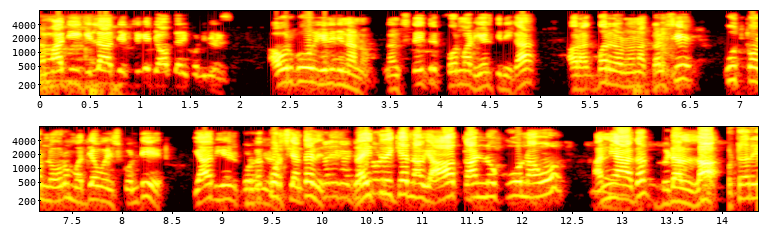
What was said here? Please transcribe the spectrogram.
ನಮ್ಮ ಮಾಜಿ ಜಿಲ್ಲಾ ಅಧ್ಯಕ್ಷರಿಗೆ ಜವಾಬ್ದಾರಿ ಕೊಟ್ಟಿದ್ದೀನಿ. ಅವ್ರಿಗೂ ಹೇಳಿದ್ದೀನಿ ನಾನು. ನನ್ನ ಸ್ನೇಹಿತರಿಗೆ ಫೋನ್ ಮಾಡಿ ಹೇಳ್ತೀನಿ ಈಗ. ಅವ್ರ ಅಕ್ಬರ್ ಅವ್ರನ್ನ ಕಳಿಸಿ ಕೂತ್ಕೊಂಡವ್ರು ಮಧ್ಯ ವಹಿಸ್ಕೊಂಡು ಯಾರು ಹೇಳ್ಕೊಡ್ಬೇಕು ಕೊಡ್ಬೇಕು ಕೊಡ್ಸಿ ಅಂತ ಹೇಳಿ. ರೈತರಿಗೆ ನಾವು ಯಾವ ಕಾರಣಕ್ಕೂ ನಾವು ಆಗಕ್ ಬಿಡಲ್ಲ. ಒಟ್ಟಾರೆ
